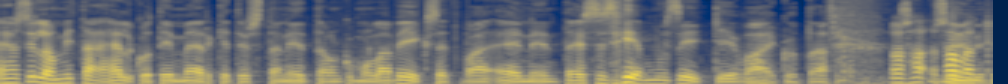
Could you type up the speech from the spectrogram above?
eihän sillä ole mitään helkutin merkitystä, niin että onko mulla viikset vai ei, niin ei se siihen musiikkiin vaikuta. No sä, sä, olet, niin,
